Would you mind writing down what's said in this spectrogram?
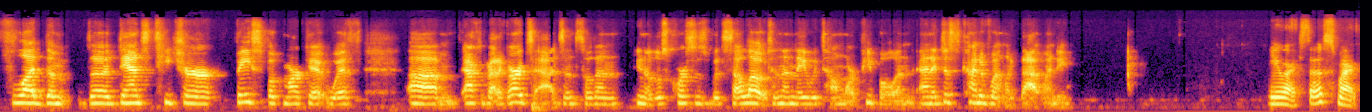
flood the, the dance teacher Facebook market with um, acrobatic arts ads. And so then, you know, those courses would sell out and then they would tell more people. And, and it just kind of went like that, Wendy. You are so smart.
